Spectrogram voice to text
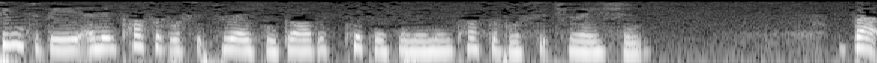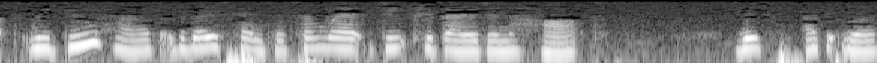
seem to be an impossible situation. God has put us in an impossible situation. But we do have at the very centre, somewhere deeply buried in the heart, this, as it were,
